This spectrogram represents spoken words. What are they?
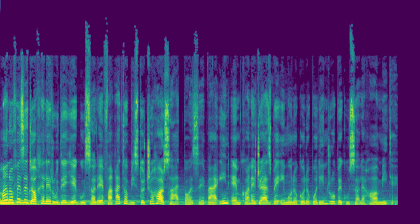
منافذ داخل روده گوساله فقط تا 24 ساعت بازه و این امکان جذب ایمونوگلوبولین رو به گوساله ها میده.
